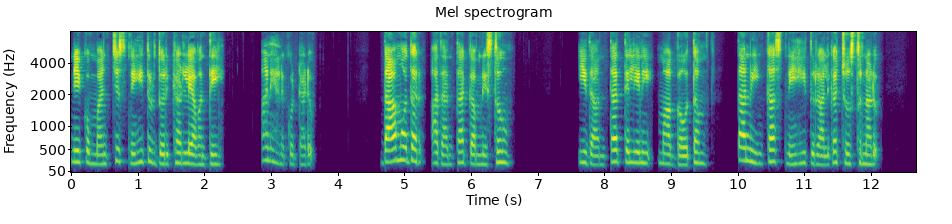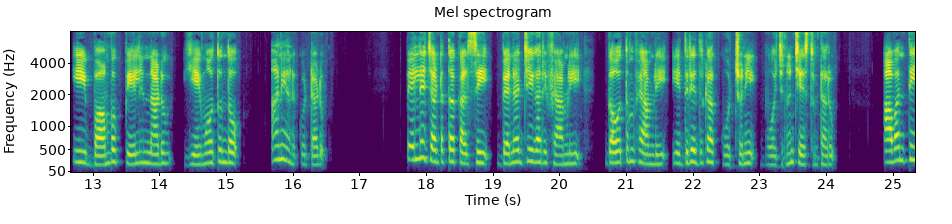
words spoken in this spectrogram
నీకు మంచి స్నేహితుడు దొరికాడులే అవంతి అని అనుకుంటాడు. దామోదర్ అదంతా గమనిస్తూ ఇదంతా తెలియని మా గౌతమ్ తను ఇంకా స్నేహితురాలిగా చూస్తున్నాడు. ఈ బాంబు పేలినాడు ఏమవుతుందో అని అనుకుంటాడు. పెళ్ళి జంటతో కలిసి బెనర్జీ గారి ఫ్యామిలీ గౌతమ్ ఫ్యామిలీ ఎదురెదురుగా కూర్చొని భోజనం చేస్తుంటారు. అవంతి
